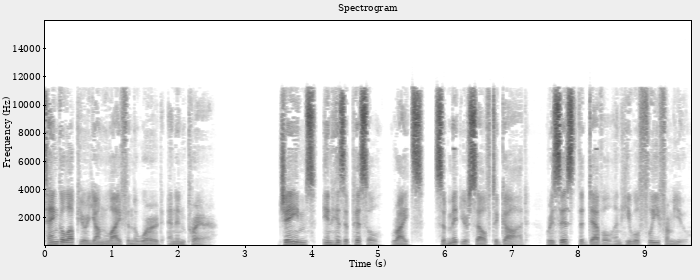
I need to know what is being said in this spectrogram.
Tangle up your young life in the Word and in prayer. James, in his epistle, writes, Submit yourself to God, resist the devil and he will flee from you.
